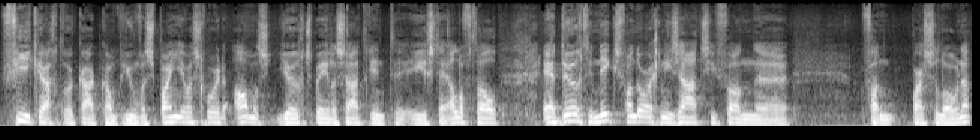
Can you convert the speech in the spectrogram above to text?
vier keer achter elkaar kampioen van Spanje was geworden. Allemaal jeugdspelers zaten in het eerste elftal. Er deugde niks van de organisatie van, eh, van Barcelona.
